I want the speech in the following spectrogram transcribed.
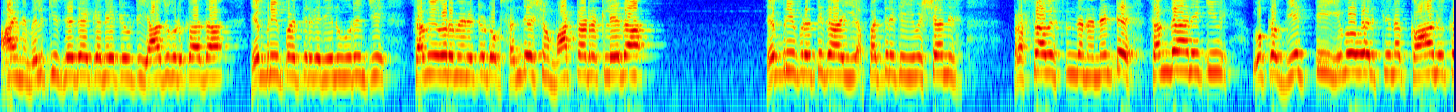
ఆయన మెలికిసేదేక్ అనేటువంటి యాజకుడు కాదా? ఎబ్రి పత్రిక దీని గురించి సవివరమైనటువంటి ఒక సందేశం మాట్లాడట్లేదా? ఎబ్రి పత్రిక ఈ పత్రిక ఈ విషయాన్ని ప్రస్తావిస్తుందని అంటే సంఘానికి ఒక వ్యక్తి ఇవ్వవలసిన కానుక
